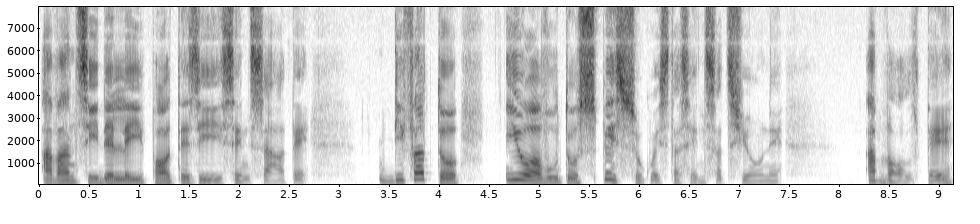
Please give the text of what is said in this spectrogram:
avanzi delle ipotesi sensate. Di fatto io ho avuto spesso questa sensazione. A volte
